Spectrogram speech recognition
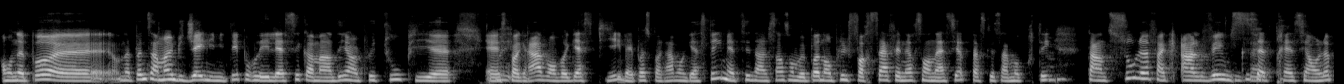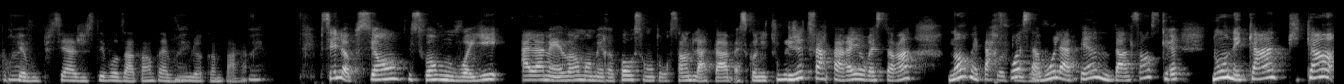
on n'a pas, euh, pas nécessairement un budget illimité pour les laisser commander un peu tout, puis euh, euh, c'est pas grave, on va gaspiller. Bien, pas c'est pas grave, on gaspille, mais tu sais, dans le sens, on ne veut pas non plus le forcer à finir son assiette parce que ça m'a coûté tant de sous, là. Fait enlever aussi cette pression-là pour que vous puissiez ajuster vos attentes à vous, là, comme parents. C'est l'option, souvent vous me voyez à la maison, mon mes repas sont au centre de la table. Est-ce qu'on est obligé de faire pareil au restaurant? Non, mais parfois, ça vaut la peine dans le sens que nous, on est quatre, puis quand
